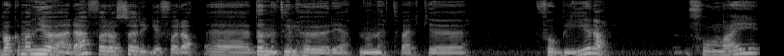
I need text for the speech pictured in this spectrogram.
Hva kan man gjøre for å sørge for at eh, denne tilhørigheten og nettverket forblir, da? For meg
